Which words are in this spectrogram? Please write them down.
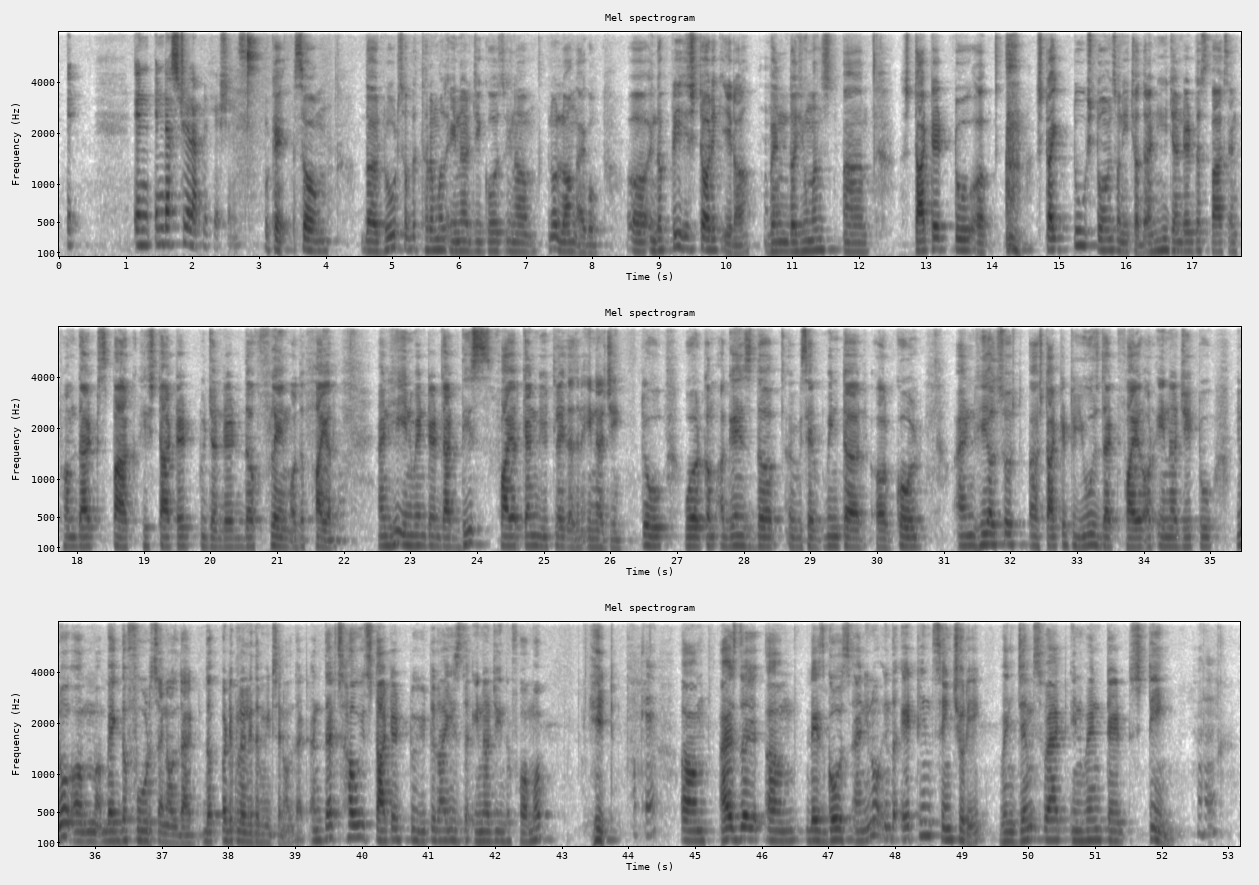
in industrial applications? Okay, so um, the roots of the thermal energy goes in a you know long ago, uh, in the prehistoric era when the humans um, started to uh, strike two stones on each other and he generated the sparks and from that spark he started to generate the flame or the fire and he invented that this fire can be utilized as an energy to overcome against the uh, we say winter or cold. And he also uh, started to use that fire or energy to you know um, bake the foods and all that the particularly the meats and all that. And that's how he started to utilize the energy in the form of heat. Okay. um, as the um, days goes and you know in the 18th century when james watt invented steam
